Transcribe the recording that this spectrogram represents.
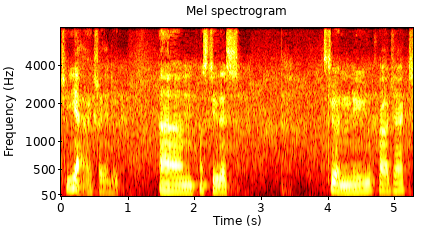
to, yeah, actually I do. Um, let's do this. Let's do a new project.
